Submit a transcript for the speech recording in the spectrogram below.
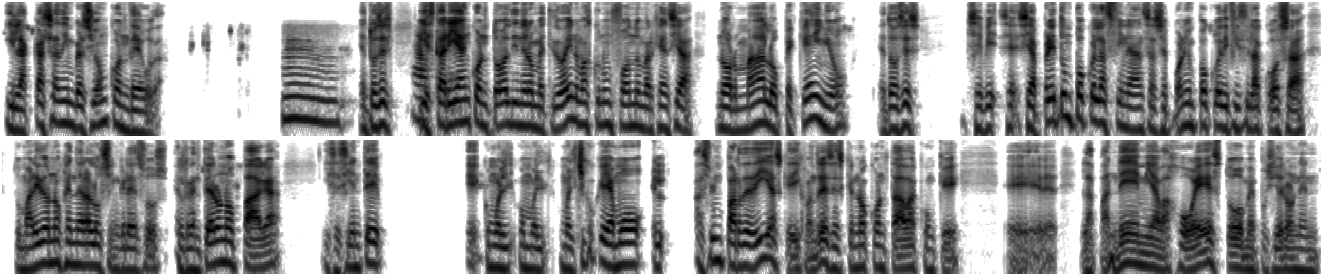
y la casa de inversión con deuda. Mm. Entonces, y estarían con todo el dinero metido ahí, nomás con un fondo de emergencia normal o pequeño. Entonces, se, aprieta un poco las finanzas, se pone un poco difícil la cosa, tu marido no genera los ingresos, el rentero no paga y se siente eh, como, el, como, el, como el chico que llamó hace un par de días que dijo Andrés, es que no contaba con que eh, la pandemia bajó esto, me pusieron en,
